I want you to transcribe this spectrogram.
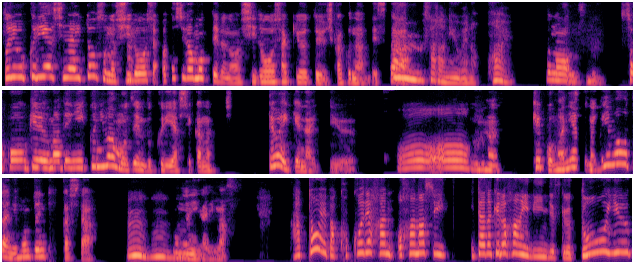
それをクリアしないと、その指導者、私が持ってるのは指導者級という資格なんですが、うん。さらに上の。はい。その、ですね。そこを受けるまでに行くにはもう全部クリアしていかなくてはいけないっていう、おー。結構マニアックな電話応対に本当に特化したうんうんうん。ものになります。例えば、ここではお話いただける範囲でいいんですけど、どういう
